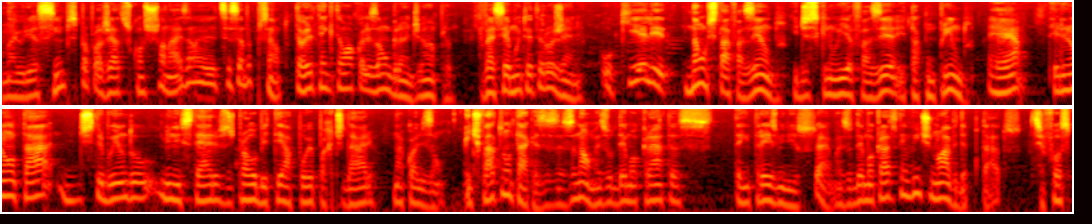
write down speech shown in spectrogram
maioria simples, para projetos constitucionais a maioria de 60%. Então ele tem que ter uma coalizão grande, ampla que vai ser muito heterogêneo. O que ele não está fazendo, e disse que não ia fazer e está cumprindo, é ele não está distribuindo ministérios para obter apoio partidário na coalizão. E de fato não está. Dizer, não, mas o Democratas tem três ministros. É, mas o Democratas tem 29 deputados. Se fosse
